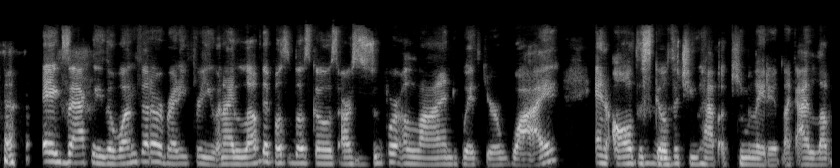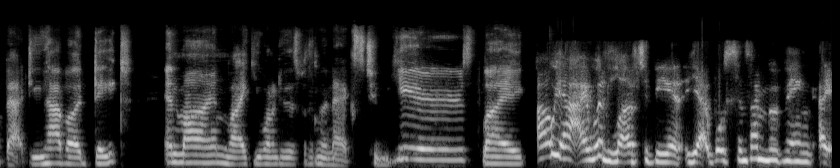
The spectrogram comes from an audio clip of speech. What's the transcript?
exactly. The ones that are ready for you. And I love that both of those goals are super aligned with your why and all the mm-hmm. skills that you have accumulated. Like, I love that. Do you have a date in mind? Like you want to do this within the next two years? Like, oh yeah, I would love to be. Yeah, well, since I'm moving, I,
